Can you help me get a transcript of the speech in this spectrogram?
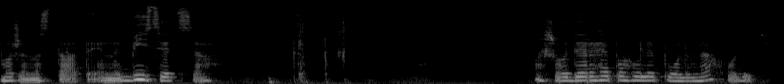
може настати. Не бісяться. А що, ДРГ по гуляй-полю, да, ходить?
